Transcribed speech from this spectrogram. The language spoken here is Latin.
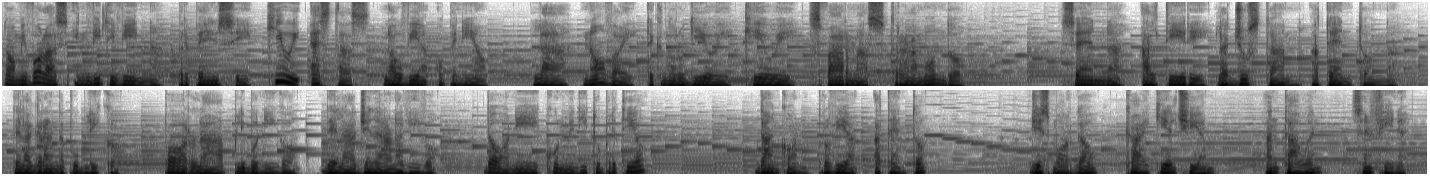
Do mi volas inviti vin pripensi kiui estas la via opinio la novai tecnologioi cioi sfarmas tra la mondo, sen altiri la giustan attenton de la granda publico por la plibonigo de la generala vivo. Do ni cun meditu pre tio, dankon pro via attento, gis morgau, cae ciel ciam, antauen sen fine.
